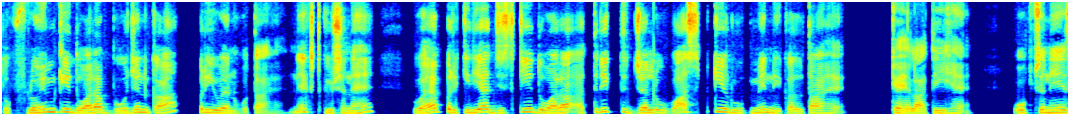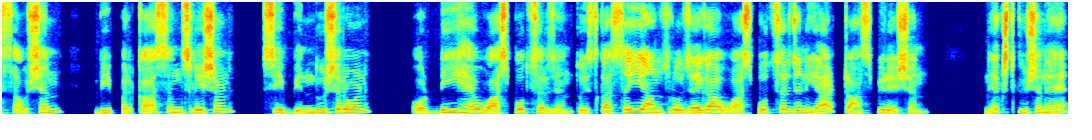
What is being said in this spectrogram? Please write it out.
तो फ्लोएम के द्वारा भोजन का परिवहन होता है। नेक्स्ट क्वेश्चन है, वह प्रक्रिया जिसके द्वारा अतिरिक्त जल वाष्प के रूप में निकलता है, कहलाती है। ऑप्शन ए शवसन बी, प्रकाश संश्लेषण, सी, बिंदु श्रवण और डी है वाष्पोत्सर्जन। तो इसका सही आंसर हो जाएगा वाष्पोत्सर्जन या ट्रांसपीरेशन नेक्स्ट क्वेश्चन है,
